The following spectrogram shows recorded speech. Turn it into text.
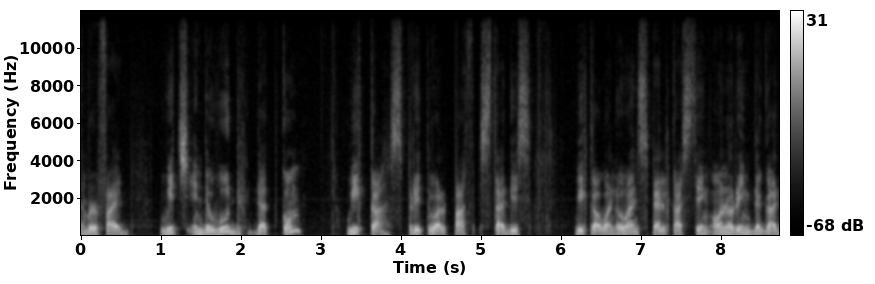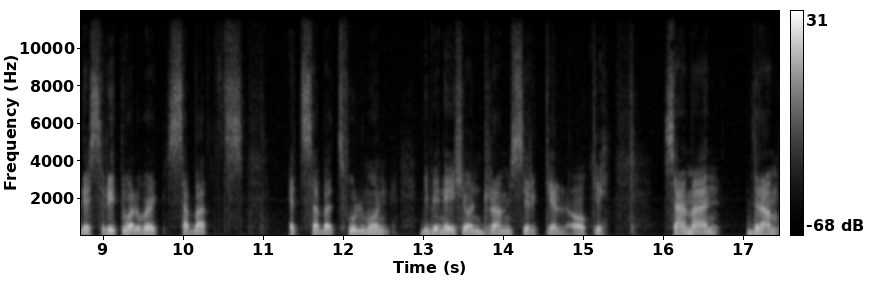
Number 5. Witchinthewood.com Wicca Spiritual Path Studies Wicca 101 Spell Casting Honoring the Goddess Ritual Work Sabbats at Sabbath Full Moon Divination Drum Circle. Okay. Shaman drum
